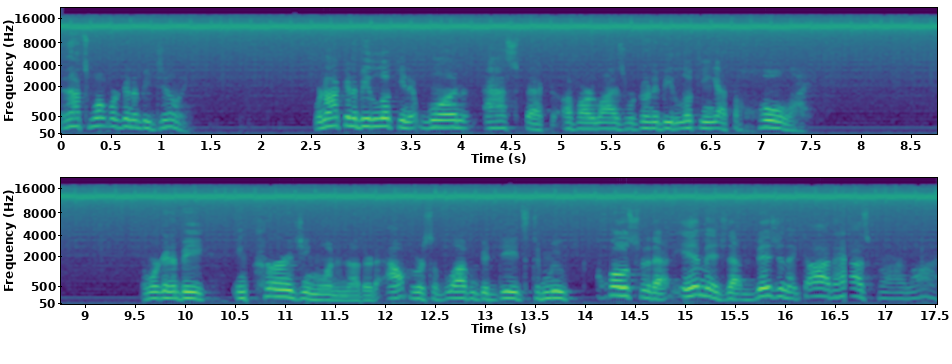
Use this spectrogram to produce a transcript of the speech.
And that's what we're going to be doing. We're not going to be looking at one aspect of our lives. We're going to be looking at the whole life. And we're going to be encouraging one another to outbursts of love and good deeds to move closer to that image, that vision that God has for our lives.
